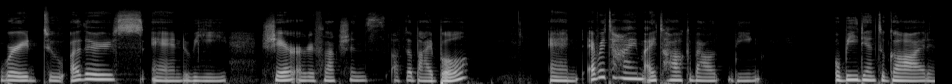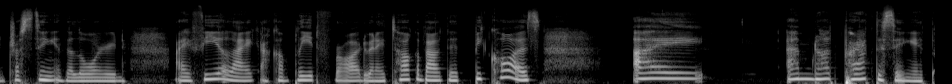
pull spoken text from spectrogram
word to others and we share our reflections of the Bible. And every time I talk about being obedient to God and trusting in the Lord, I feel like a complete fraud when I talk about it because I am not practicing it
